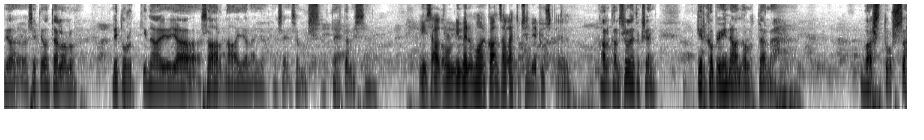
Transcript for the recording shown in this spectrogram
ja sitten on täällä ollut liturkkina ja saarnaajana ja, ja se, semmoisissa tehtävissä. Niin sä oot ollut nimenomaan kansanlähetyksen edustajana. Kan, kansanlähetyksen kirkkopyhinä on ollut täällä vastuussa.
